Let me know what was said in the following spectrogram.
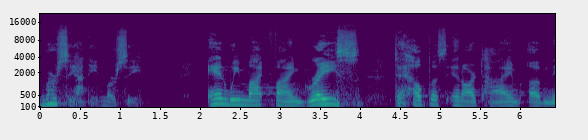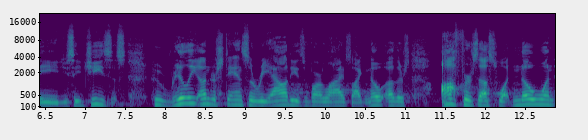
mercy. I need mercy. And we might find grace to help us in our time of need. You see, Jesus, who really understands the realities of our lives like no others, offers us what no one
